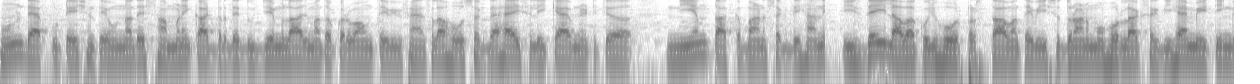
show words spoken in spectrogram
ਹੁਣ ਡੈਪੂਟੇਸ਼ਨ ਤੇ ਉਹਨਾਂ ਦੇ ਸਾਹਮਣੇ ਕਾਡਰ ਦੇ ਦੂਜੇ ਮੁਲਾਜ਼ਮਾਂ ਤੋਂ ਕਰਵਾਉਣ ਤੇ ਵੀ ਫੈਸਲਾ ਹੋ ਸਕਦਾ ਹੈ, ਇਸ ਲਈ ਕੈਬਨਿਟ 'ਚ ਨਿਯਮ ਤੱਕ ਬਣ ਸਕਦੇ ਹਨ। ਇਸ ਦੇ ਇਲਾਵਾ ਕੁਝ ਹੋਰ ਪ੍ਰਸਤਾਵਾਂ ਤੇ ਵੀ ਇਸ ਦੌਰਾਨ ਮੋਹਰ ਲੱਗ ਸਕਦੀ ਹੈ। ਮੀਟਿੰਗ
